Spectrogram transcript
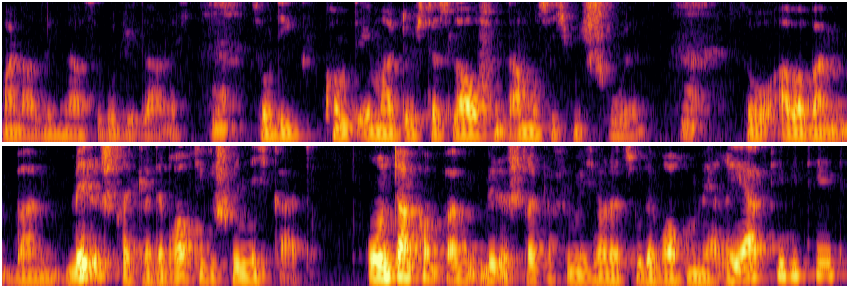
meiner Ansicht nach so gut wie gar nicht. Ja. So, die kommt eben halt durch das Laufen, da muss ich mich schulen. Ja. So, aber beim, beim Mittelstreckler, der braucht die Geschwindigkeit. Und dann kommt beim Mittelstreckler für mich auch dazu, der braucht mehr Reaktivität.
